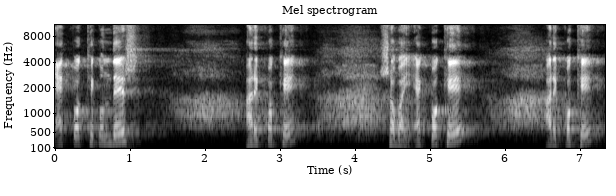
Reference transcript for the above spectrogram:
এক পক্ষে কোন দেশ? আরেক পক্ষে? সবাই। এক পক্ষে? আরেক পক্ষে?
